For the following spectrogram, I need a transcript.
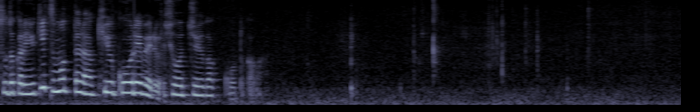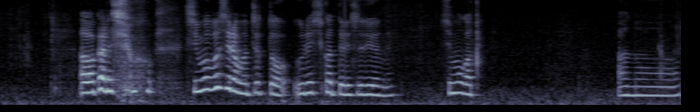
そうだから雪積もったら休校レベル小中学校とかは。あわかる。霜 霜柱もちょっと嬉しかったりするよね。霜があのー、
